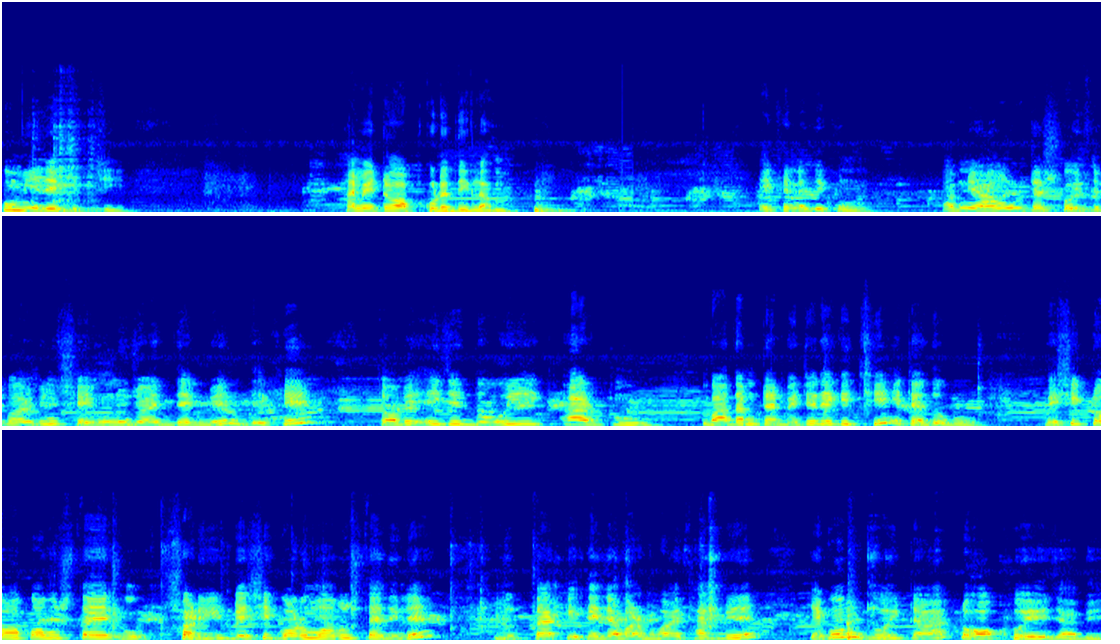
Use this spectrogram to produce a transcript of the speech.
কমিয়ে রেখেছি। আমি এটা অফ করে দিলাম। এখানে দেখুন, আপনি আঙুলটা সইতে পারবেন সেই অনুযায়ী দেখবেন, দেখে তবে এই যে দই আর বাদামটা বেটে রেখেছি, এটা দেবো। বেশি টক অবস্থায় সরি বেশি গরম অবস্থায় দিলে দুধটা কেটে যাবার ভয় থাকবে এবং দইটা টক হয়ে যাবে।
